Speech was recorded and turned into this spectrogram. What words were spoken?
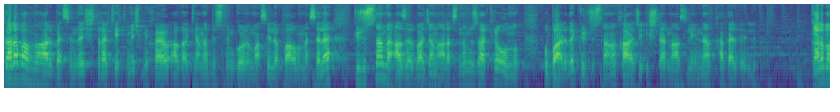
Qarabağ müharibəsində iştirak etmiş Mixail Avagyana büstün qoyulması ilə bağlı məsələ Gürcüstan və Azərbaycan arasında müzakirə olunub. Bu barədə Gürcüstanın Xarici İşlər Nazirliyindən xəbər verilib. Qarabağ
